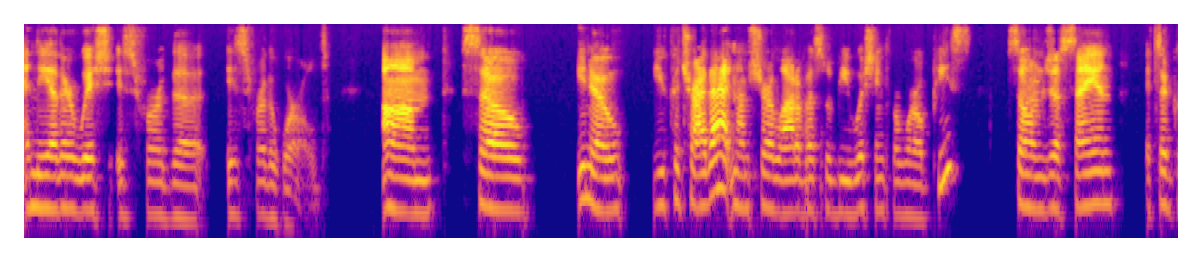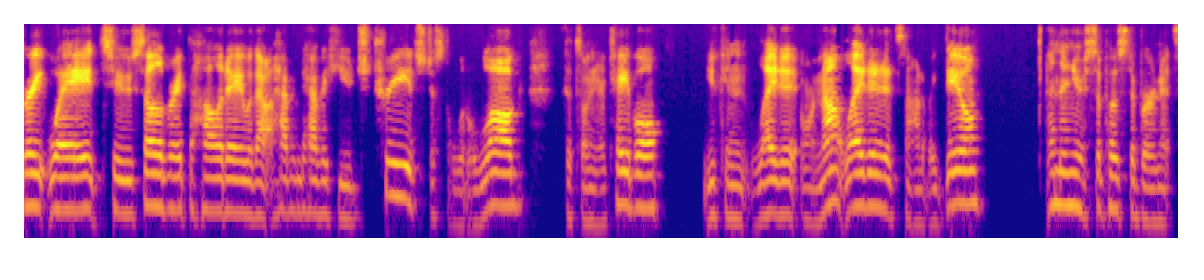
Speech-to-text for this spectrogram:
and the other wish is for the is for the world um so you know you could try that and i'm sure a lot of us would be wishing for world peace so i'm just saying it's a great way to celebrate the holiday without having to have a huge tree it's just a little log that's on your table you can light it or not light it it's not a big deal and then you're supposed to burn it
